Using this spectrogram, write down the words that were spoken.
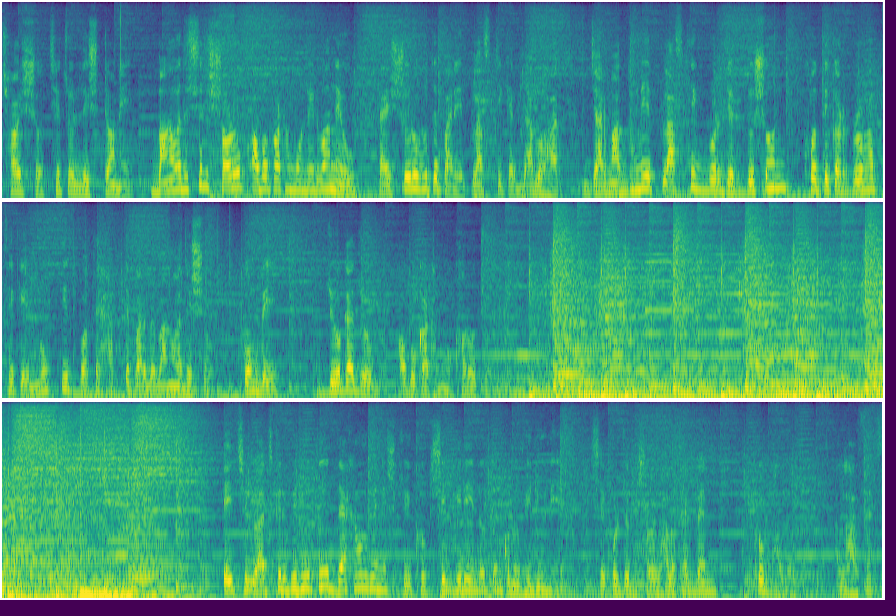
ছয়শো ছেচল্লিশ টনে। বাংলাদেশের সড়ক অবকাঠামো নির্মাণেও তাই শুরু হতে পারে প্লাস্টিকের ব্যবহার, যার মাধ্যমে প্লাস্টিক বর্জ্যের দূষণ, ক্ষতিকর প্রভাব থেকে মুক্তির পথে হাঁটতে পারবে বাংলাদেশও। কমবে যোগাযোগ, অবকাঠামো খরচও। এই ছিল আজকের ভিডিওতে। দেখা হবে নিশ্চয়ই খুব শিগগিরই নতুন কোনো ভিডিও নিয়ে। সে পর্যন্ত সবাই ভালো থাকবেন। খুব ভালো। আল্লাহ হাফেজ।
